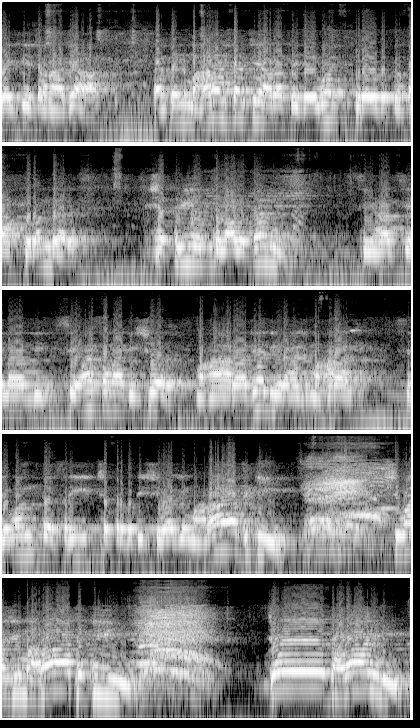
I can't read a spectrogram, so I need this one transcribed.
रयतेचा राजा अखंड महाराष्ट्राचे आराध्य दैवत प्रौढ प्रताप पुरंदर क्षत्रिय कुलावतन सिंहासनाधी सिंहासनाधीश्वर महाराजाधिराज महाराज श्रीमंत श्री छत्रपती शिवाजी महाराज की शिवाजी महाराज की जय भवानी।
